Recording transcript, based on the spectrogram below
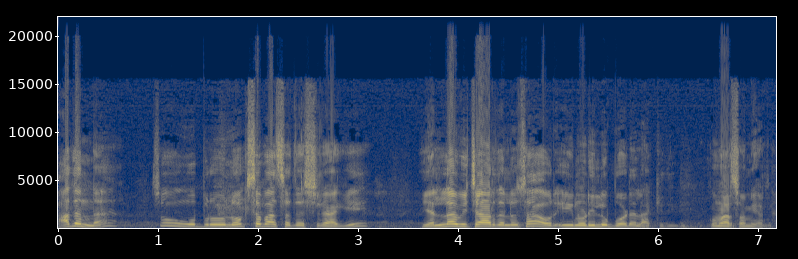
ಅದನ್ನು ಸೊ ಒಬ್ಬರು ಲೋಕಸಭಾ ಸದಸ್ಯರಾಗಿ ಎಲ್ಲ ವಿಚಾರದಲ್ಲೂ ಸಹ ಅವ್ರು ಈಗ ನೋಡಿ ಇಲ್ಲೂ ಬೋರ್ಡಲ್ಲಿ ಹಾಕಿದ್ದೀವಿ ಕುಮಾರಸ್ವಾಮಿ ಅವ್ರನ್ನ.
